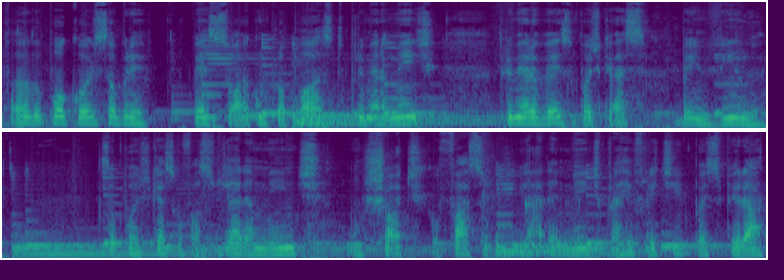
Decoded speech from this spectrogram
Falando um pouco hoje sobre pessoal e com propósito. Primeiramente, primeira vez no podcast, bem-vindo. Esse é um podcast que eu faço diariamente, um shot que eu faço diariamente para refletir, para inspirar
